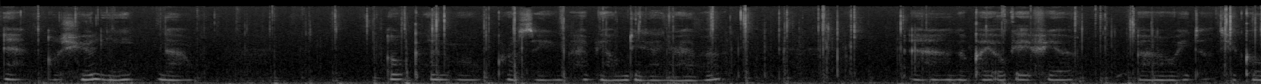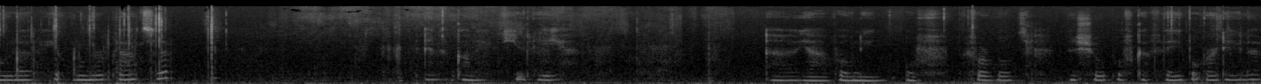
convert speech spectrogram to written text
En als jullie nou ook Animal Crossing Happy Home Designer hebben, uh, dan kan je ook even je eh, hoe heet dat, je code hieronder plaatsen. En dan kan ik jullie eh, ja, woning of bijvoorbeeld een shop of café beoordelen.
